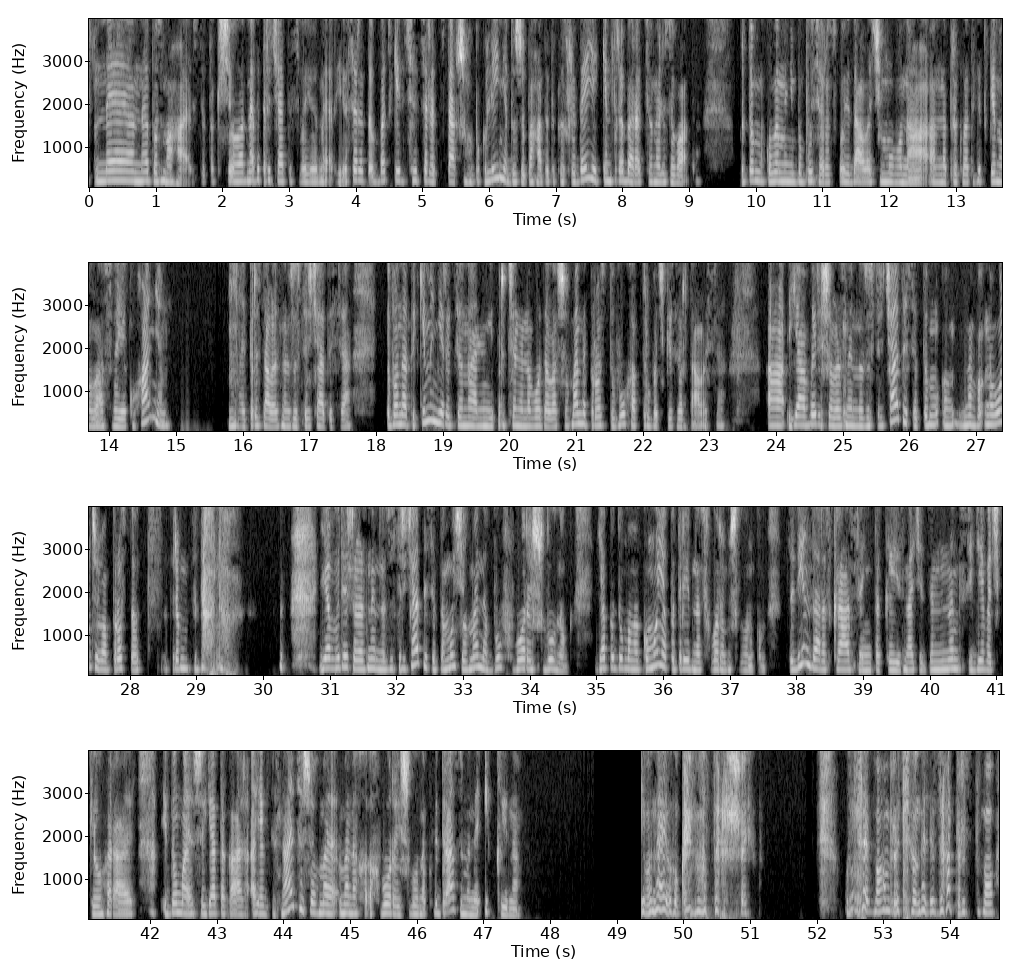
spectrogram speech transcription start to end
не, не позмагаєшся. Так що не витрачати свою енергію. Серед батьків чи серед старшого покоління дуже багато таких людей, яким треба раціоналізувати. При тому, коли мені бабуся розповідала, чому вона, наприклад, відкинула своє кохання і перестала з ним зустрічатися, вона такі мені раціональні причини наводила, що в мене просто вуха в трубочки зверталися. Я вирішила з ним не зустрічатися, тому е, наводжу вам просто от пряму цитату. Я вирішила з ним не зустрічатися, тому що в мене був хворий шлунок. Я подумала, кому я потрібна з хворим шлунком. Це він зараз красень такий, значить, за ним всі дівчатки угорають. І думає, що я така, а як дізнається, що в мене, хворий шлунок, відразу мене і кине. І вона його кинула першою. Оце вам раціоналізаторство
